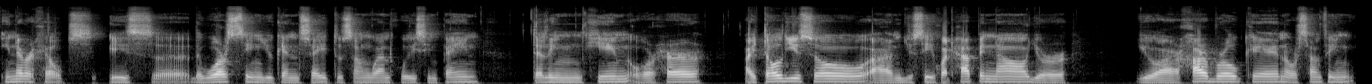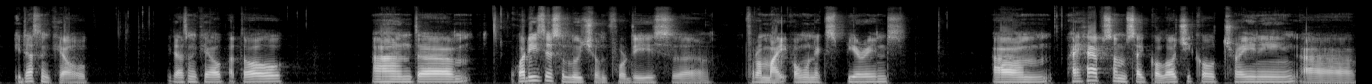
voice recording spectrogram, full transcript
It never helps. Is uh, the worst thing you can say to someone who is in pain telling him or her, I told you so, and you see what happened now, you're you are heartbroken or something, it doesn't help. It doesn't help at all. And um, what is the solution for this uh, from my own experience? Um, I have some psychological training uh,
